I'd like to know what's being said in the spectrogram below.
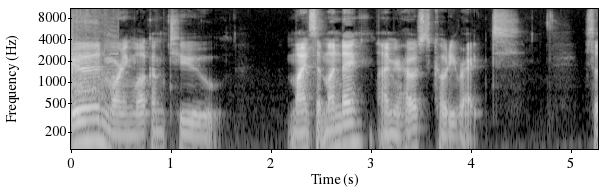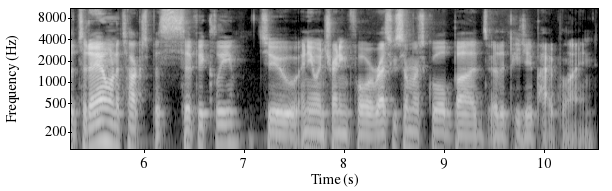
Good morning. Welcome to Mindset Monday. I'm your host, Cody Wright. So, today I want to talk specifically to anyone training for Rescue Swimmer School, BUD/S, or the PJ Pipeline.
